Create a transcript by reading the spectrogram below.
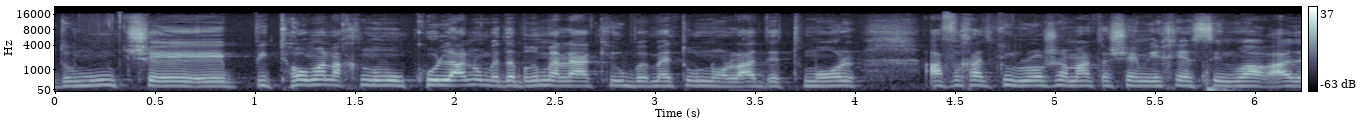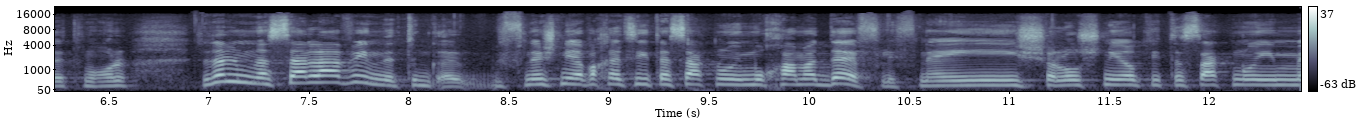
דמות שפתאום אנחנו כולנו מדברים עליה כי הוא באמת הוא נולד אתמול. אף אחד כאילו לא שמע את השם יחיא סינואר עד אתמול. אתה יודע, אני מנסה להבין, לפני שנייה וחצי התעסקנו עם מוחמד דף, לפני שלוש שניות התעסקנו עם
